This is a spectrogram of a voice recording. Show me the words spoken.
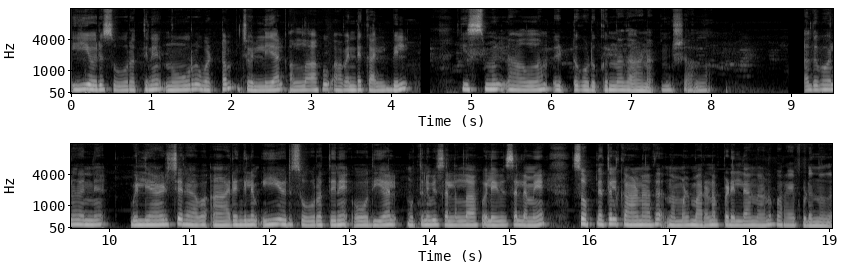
ഈ ഒരു സൂറത്തിന് നൂറ് വട്ടം ചൊല്ലിയാൽ അള്ളാഹു അവന്റെ കൽബിൽ ഇസ്മുൽ അള്ളം ഇട്ട് കൊടുക്കുന്നതാണ് ഇൻഷാല്ല അതുപോലെ തന്നെ വെള്ളിയാഴ്ച രാവ് ആരെങ്കിലും ഈ ഒരു സൂറത്തിനെ ഓതിയാൽ മുത്തുനബി സല്ലാഹു അലൈഹി വസ്ലമയെ സ്വപ്നത്തിൽ കാണാതെ നമ്മൾ മരണപ്പെടില്ല എന്നാണ് പറയപ്പെടുന്നത്.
